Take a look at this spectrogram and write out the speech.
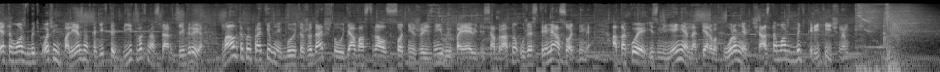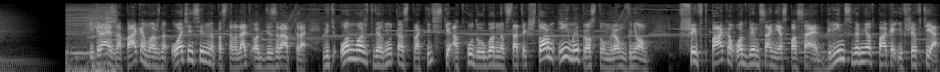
Это может быть очень полезно в каких-то битвах на старте игры. Мало какой противник будет ожидать, что уйдя в астрал с сотней жизней, вы появитесь обратно уже с тремя сотнями. А такое изменение на первых уровнях часто может быть критичным. Играя за Пака, можно очень сильно пострадать от Дизраптора, ведь он может вернуть нас практически откуда угодно в Статик Шторм, и мы просто умрем в нем. Shift Пака от Глимса не спасает, Глимс вернет Пака и в шифте.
